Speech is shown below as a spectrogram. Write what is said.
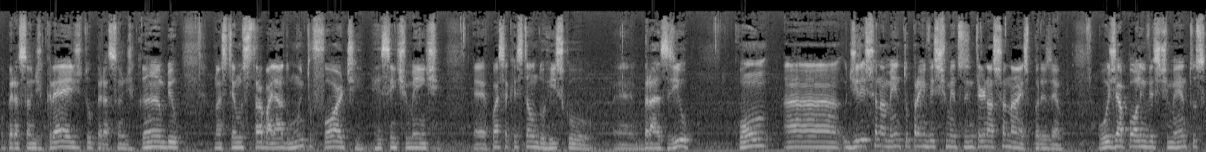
operação de crédito, operação de câmbio. Nós temos trabalhado muito forte recentemente é, com essa questão do risco é, Brasil, com a, o direcionamento para investimentos internacionais, por exemplo. Hoje a Apollo Investimentos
